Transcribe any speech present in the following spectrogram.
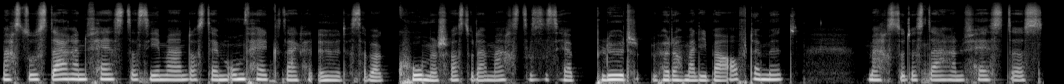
Machst du es daran fest, dass jemand aus deinem Umfeld gesagt hat, äh, das ist aber komisch, was du da machst, das ist ja blöd, hör doch mal lieber auf damit? Machst du das daran fest, dass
